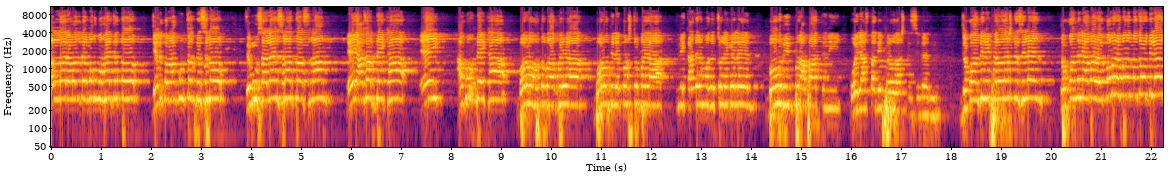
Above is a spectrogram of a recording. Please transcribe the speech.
আল্লাহর আমাদের মগ্ন হয়ে যেত। যেরকম আগুন চলতেছিল যে মুসা আলাইহিসসালাম এই আজাব দেখা, এই আগুন দেখা, বড় হতবাক হইয়া, বড় দিলে কষ্ট পাইয়া তিনি কাজের মধ্যে চলে গেলেন। বহুদিন পর আবার তিনি ওই রাস্তা দিয়ে ফেরত আসতেছিলেন। যখন তিনি ফেরত আসতেছিলেন, তখন তিনি আবার ওই কবরের মধ্যে নজর দিলেন।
